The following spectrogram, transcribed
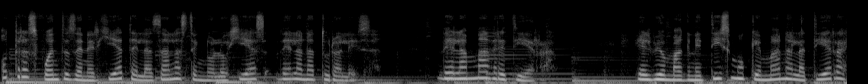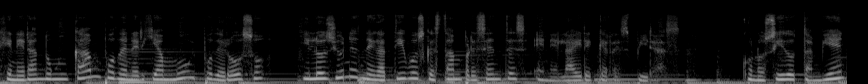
Otras fuentes de energía te las dan las tecnologías de la naturaleza, de la madre tierra el biomagnetismo que emana la Tierra generando un campo de energía muy poderoso y los iones negativos que están presentes en el aire que respiras, conocido también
